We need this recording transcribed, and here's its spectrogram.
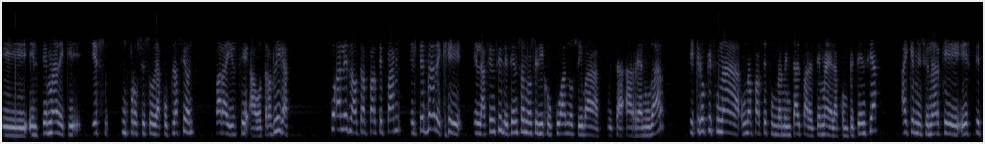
eh, el tema de que es un proceso de acoplación para irse a otras ligas. ¿Cuál es la otra parte, Pam? El tema de que el ascenso y descenso no se dijo cuándo se iba pues, a, reanudar, que creo que es una, una parte fundamental para el tema de la competencia. Hay que mencionar que este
